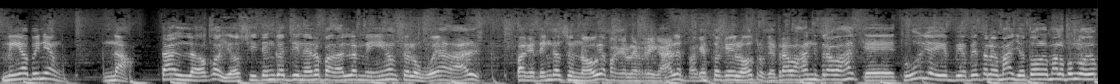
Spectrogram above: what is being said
Mi opinión, no. Estás loco. Yo si tengo el dinero para darle a mi hijo, se lo voy a dar. Para que tenga su novia, para que le regale, para que esto, que lo otro. Que trabajar ni trabajar, que estudia y empieza lo demás. Yo todo lo demás lo pongo yo.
